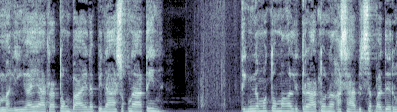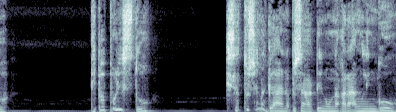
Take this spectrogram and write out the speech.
Mali nga yata tong bahay na pinasok natin. Tingnan mo tong mga litrato na kasabit sa padero. Di ba pulis to? Isa to siya naghahanap sa atin nung nakaraang linggo.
